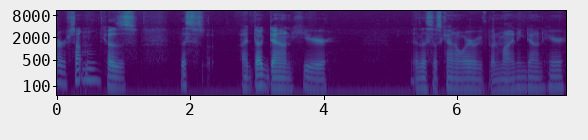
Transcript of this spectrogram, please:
or something because this I dug down here and this is kind of where we've been mining down here.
